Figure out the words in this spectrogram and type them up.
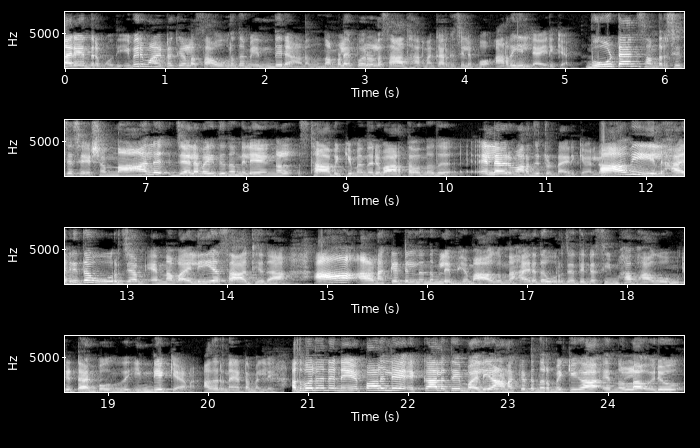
നരേന്ദ്രമോദി. ഇവരുമായിട്ടൊക്കെയുള്ള സൗഹൃദം എന്തിനാണെന്ന് നമ്മളെപ്പോലുള്ള സാധാരണക്കാർക്ക് ചിലപ്പോൾ അറിയില്ലായിരിക്കാം. ഭൂട്ടാൻ സന്ദർശിച്ച ശേഷം നാല് ജലവൈദ്യുത നിലയങ്ങൾ സ്ഥാപിക്കുമെന്നൊരു വാർത്ത വന്നത് എല്ലാവരും അറിഞ്ഞിട്ടുണ്ടായിരിക്കുമല്ലോ. ഭാവിയിൽ ഹരിത ഊർജം എന്ന വലിയ സാധ്യത ആ അണക്കെട്ടിൽ നിന്നും ലഭ്യമാകുന്ന ഹരിത ഊർജത്തിന്റെ സിംഹഭാഗവും കിട്ടാൻ പോകുന്നത് ഇന്ത്യക്കാണ്. അതൊരു നേട്ടമല്ലേ? അതുപോലെ തന്നെ നേപ്പാളിലെ എക്കാലത്തെയും വലിയ അണക്കെട്ട് നിർമ്മിക്കുക എന്നുള്ള ഒരു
